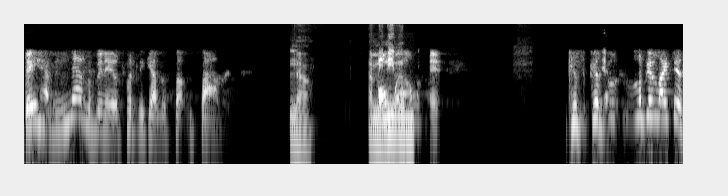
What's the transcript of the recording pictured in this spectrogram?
they have never been able to put together something solid. No, I mean oh even well, because because look at it like this:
